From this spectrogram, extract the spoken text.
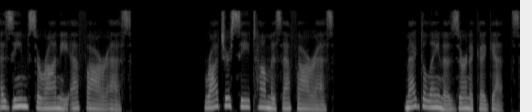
Azim Surani FRS Roger C. Thomas FRS Magdalena Zernicka Goetz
